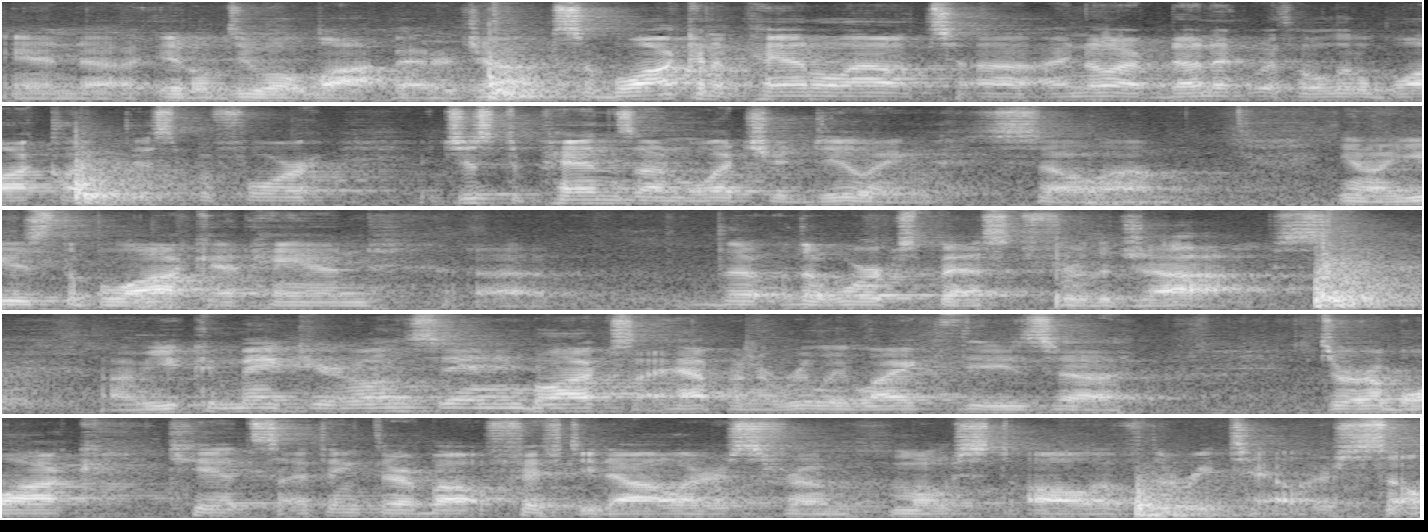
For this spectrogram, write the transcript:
and uh, it'll do a lot better job. So blocking a panel out, uh, I know I've done it with a little block like this before. It just depends on what you're doing. So, um, you know, use the block at hand uh, that, that works best for the job. So, um, you can make your own sanding blocks. I happen to really like these uh, DuraBlock kits. I think they're about $50 from most all of the retailers. So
